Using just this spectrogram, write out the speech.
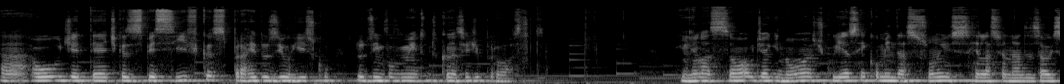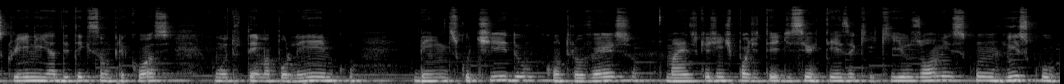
ah, ou dietéticas específicas para reduzir o risco do desenvolvimento do câncer de próstata. Em relação ao diagnóstico e as recomendações relacionadas ao screening e à detecção precoce, um outro tema polêmico, bem discutido, controverso, mas o que a gente pode ter de certeza aqui que os homens com risco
